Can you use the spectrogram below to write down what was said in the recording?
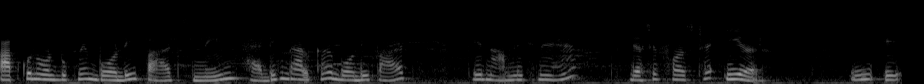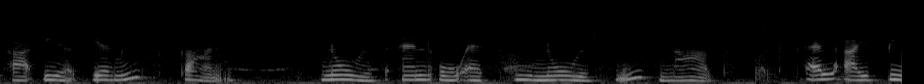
आपको नोटबुक में बॉडी पार्ट्स नेम हेडिंग डालकर बॉडी पार्ट्स के नाम लिखने हैं. जैसे फ़र्स्ट है ear E A R ear ear means कान. Nose N O S E nose means नाक. L I P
